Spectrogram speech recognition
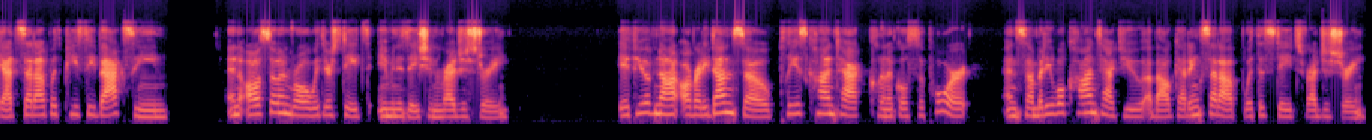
get set up with PC Vaccine, and also enroll with your state's immunization registry. If you have not already done so, please contact clinical support and somebody will contact you about getting set up with the state's registry.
